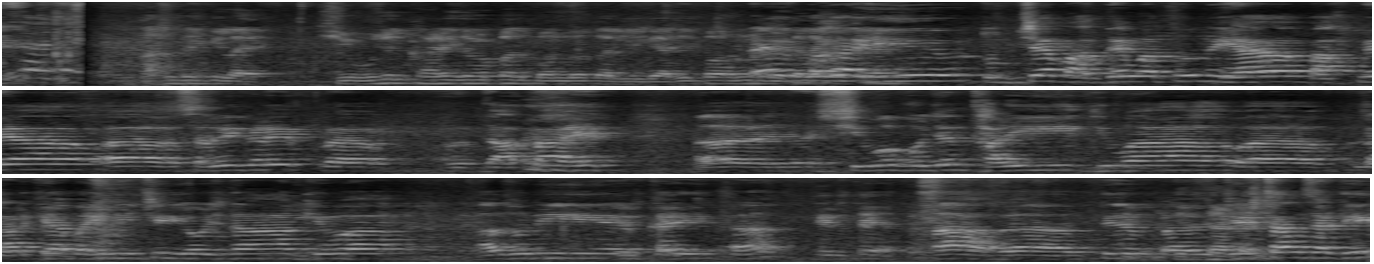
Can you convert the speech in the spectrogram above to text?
सर, असं देखील आहे. शिवभोजन थाळी जवळपास बंद होत आलेली अजित नाही बघा ही तुमच्या माध्यमातून ह्या बातम्या अ, सगळीकडे प्र- जात आहेत. अ, शिवभोजन थाळी किंवा अ, लाडक्या बहिणीची योजना किंवा अजूनही काही अ? हा अ, ज्येष्ठांसाठी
